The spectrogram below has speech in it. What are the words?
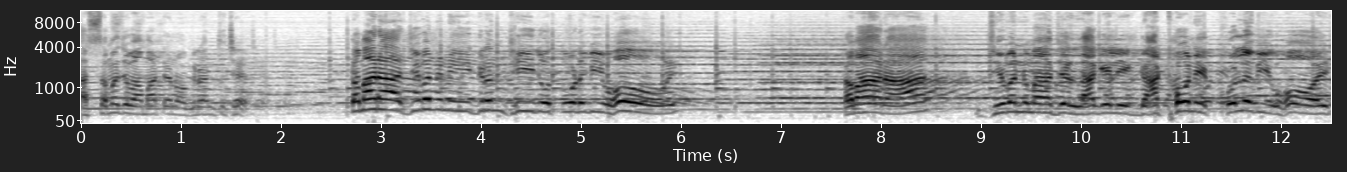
આ સમજવા માટેનો ગ્રંથ છે. તમારા જીવનની ગ્રંથિ જો તોડવી હોય, તમારા જીવનમાં જે લાગેલી ગાંઠોને ખોલવી હોય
